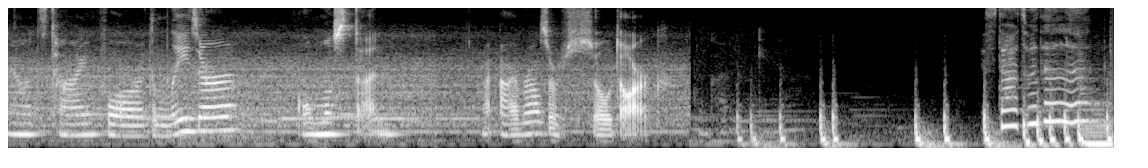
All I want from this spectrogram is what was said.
Now time for the laser. Almost done. My eyebrows are so dark. It starts with a look,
